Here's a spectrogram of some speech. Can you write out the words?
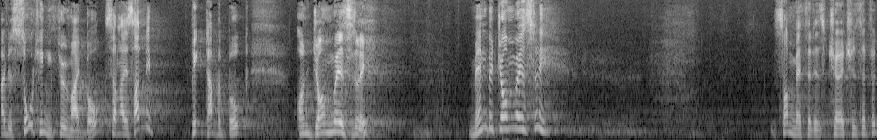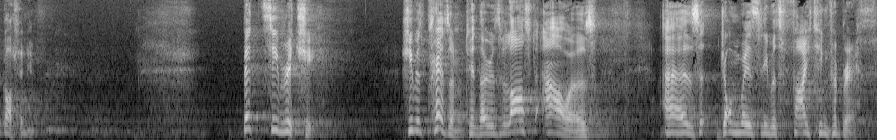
I was sorting through my books and I suddenly picked up a book on John Wesley. Remember John Wesley? Some Methodist churches have forgotten him. Betsy Ritchie, she was present in those last hours as John Wesley was fighting for breath.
